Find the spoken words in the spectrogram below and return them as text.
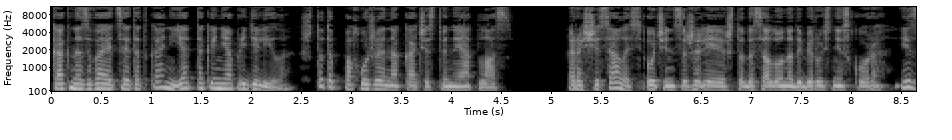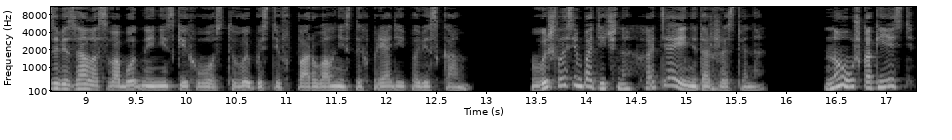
Как называется эта ткань, я так и не определила. Что-то похожее на качественный атлас. Расчесалась, очень сожалея, что до салона доберусь не скоро, и завязала свободный низкий хвост, выпустив пару волнистых прядей по вискам. Вышло симпатично, хотя и не торжественно. Но уж как есть.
